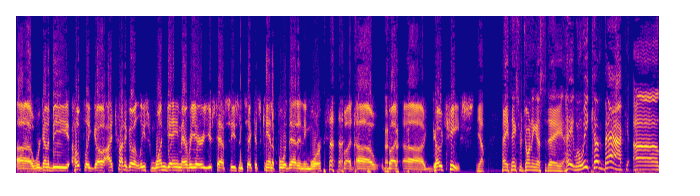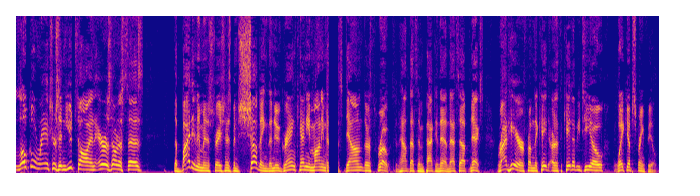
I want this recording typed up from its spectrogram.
uh, we're going to be hopefully go. I try to go at least one game every year. Used to have season tickets, can't afford that anymore. but uh, but uh, go Chiefs! Yep. Hey, thanks for joining us today. Hey, when we come back, uh, local ranchers in Utah and Arizona says the Biden administration has been shoving the new Grand Canyon down their throats and how that's impacting them. That's up next, right here from the K or the KWTO Wake Up Springfield.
